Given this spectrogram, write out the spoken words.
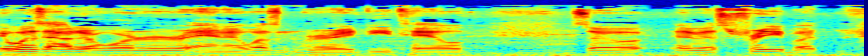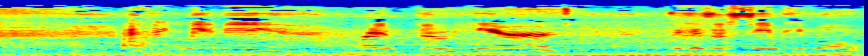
it was out of order and it wasn't very detailed. So it was free, but I think maybe rent them here because I've seen people.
